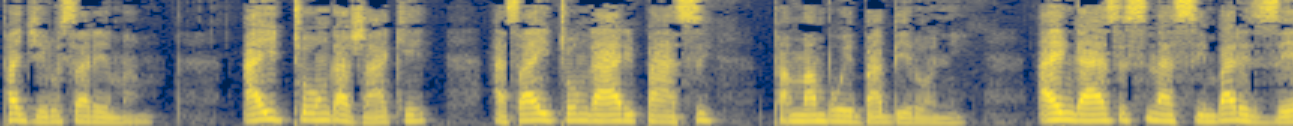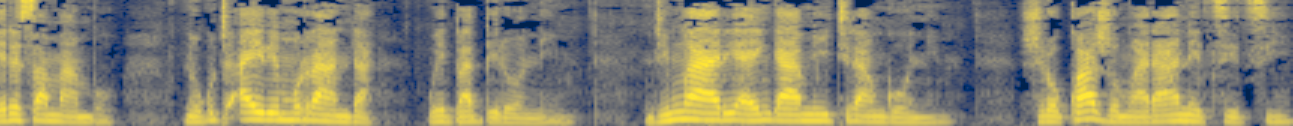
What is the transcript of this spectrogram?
pajerusarema aitonga zvake asi aitonga ari pasi pamambo webhabhironi ainge asisina simba rizere samambo nokuti aive muranda webhabhironi. Ndimwari ainge amuitira ngoni. Zviro kwazvo mwari ane tsitsi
